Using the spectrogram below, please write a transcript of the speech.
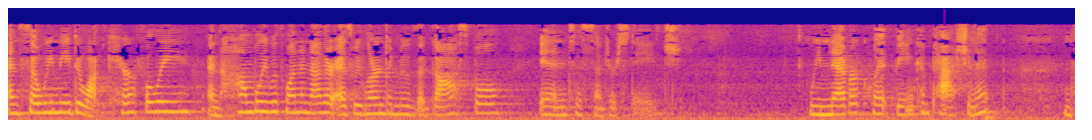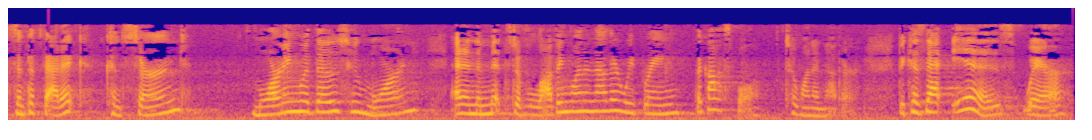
And so we need to walk carefully and humbly with one another as we learn to move the gospel into center stage. We never quit being compassionate and sympathetic, concerned, mourning with those who mourn, and in the midst of loving one another, we bring the gospel to one another. Because that is where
